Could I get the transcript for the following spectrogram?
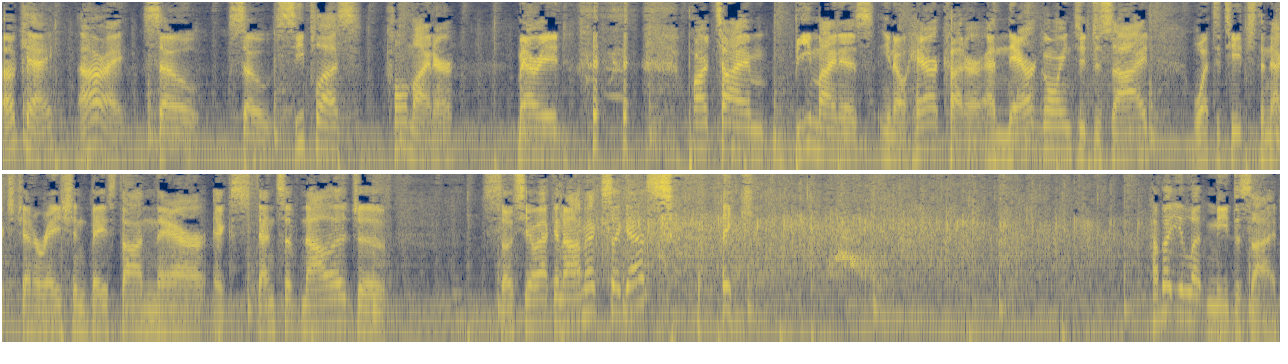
okay. All right. So, so C plus, coal miner, married, part time B minus, you know, hair cutter, and they're going to decide what to teach the next generation based on their extensive knowledge of socioeconomics, I guess. like, how about you let me decide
